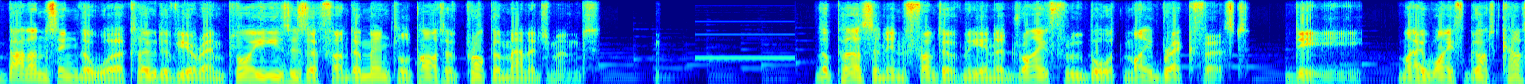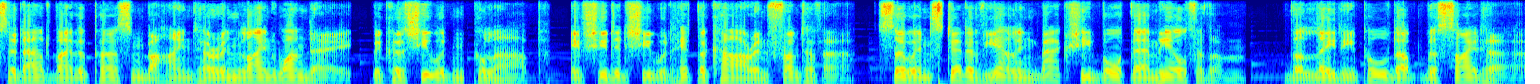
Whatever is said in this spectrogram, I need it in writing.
Balancing the workload of your employees is a fundamental part of proper management. The person in front of me in a drive-thru bought my breakfast. D. My wife got cussed out by the person behind her in line one day because she wouldn't pull up. If she did she would hit the car in front of her. So instead of yelling back she bought their meal for them. The lady pulled up beside her.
